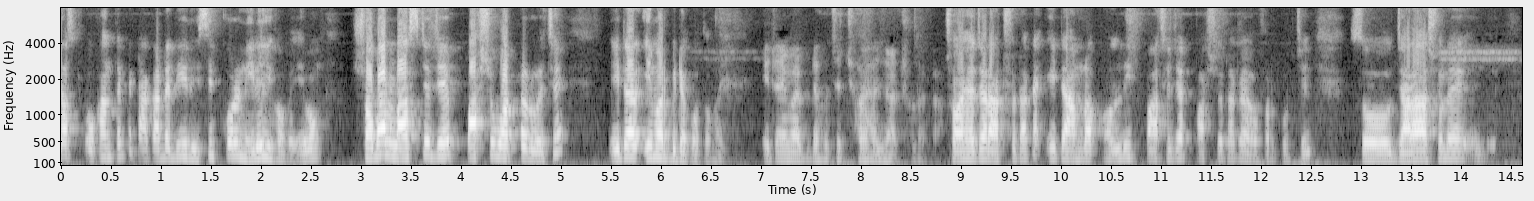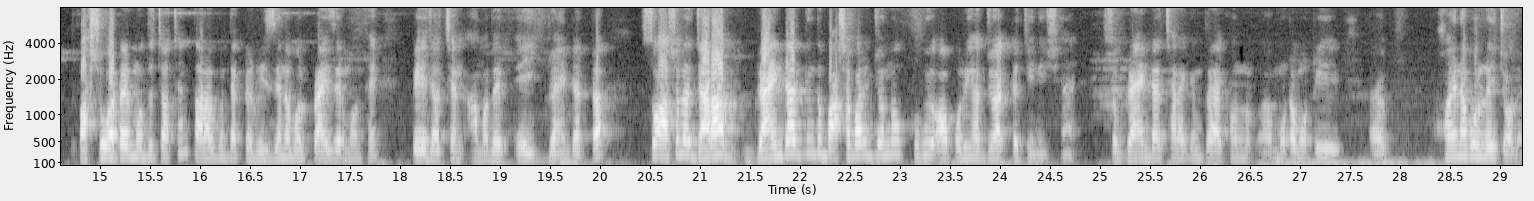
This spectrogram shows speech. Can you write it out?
জাস্ট ওখান থেকে টাকাটা দিয়ে রিসিভ করে নিলেই হবে। এবং সবার লাস্টে যে পাঁচশো ওয়াটটা রয়েছে এটার এমআরপিটা কত হয় এটা এমআরপিটা হচ্ছে ছয় হাজার আটশো টাকা। ছয় হাজার আটশো টাকা। এটা আমরা অনলি পাঁচ হাজার পাঁচশো টাকায় অফার করছি। সো যারা আসলে পাঁচশো ওয়াটের মধ্যে চাচ্ছেন, তারাও কিন্তু একটা রিজনেবল প্রাইসের মধ্যে পেয়ে যাচ্ছেন আমাদের এই গ্রাইন্ডারটা। সো আসলে যারা গ্রাইন্ডার কিন্তু বাসাবাড়ির জন্য খুবই অপরিহার্য একটা জিনিস হ্যাঁ? সো গ্রাইন্ডার ছাড়া কিন্তু এখন মোটামুটি হয় না বললেই চলে।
